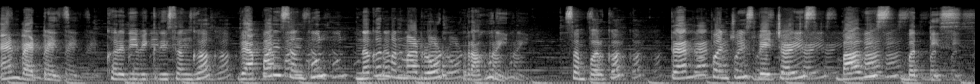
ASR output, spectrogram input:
अँड बॅटरीज खरेदी विक्री संघ व्यापारी संकुल नगर मनमाड रोड राहुरी. संपर्क त्र्याण्णव पंचवीस बेचाळीस बावीस बत्तीस.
